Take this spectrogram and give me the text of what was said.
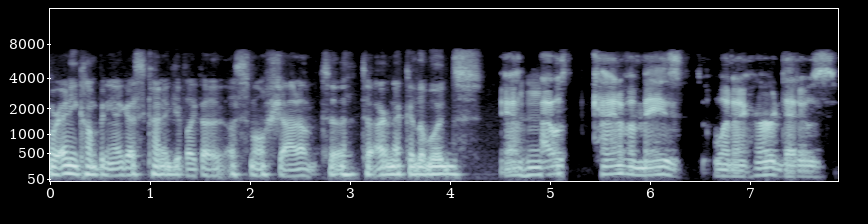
or any company, I guess, kind of give like a, a small shout out to to our neck of the woods. Yeah, Mhm. I was kind of amazed when I heard that it was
